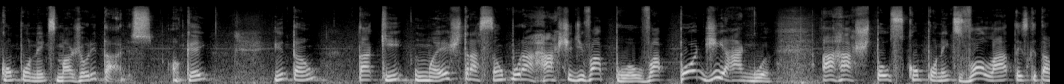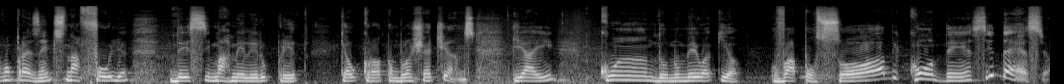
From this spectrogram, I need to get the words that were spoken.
componentes majoritários, ok? Então, Está aqui uma extração por arraste de vapor. O vapor de água arrastou os componentes voláteis que estavam presentes na folha desse marmeleiro preto, que é o Croton blanchetianus. E aí, quando no meu aqui, ó, o vapor sobe, condensa e desce, ó.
